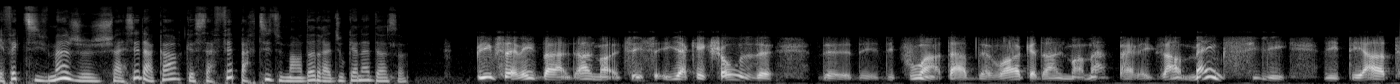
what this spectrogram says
effectivement, je, je suis assez d'accord que ça fait partie du mandat de Radio-Canada, ça. Puis, vous savez, dans, dans le il y a quelque chose de, d'épouvantable de voir que dans le moment, par exemple, même si les, les théâtres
